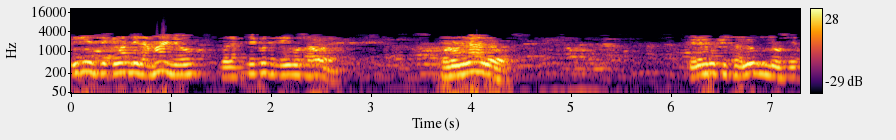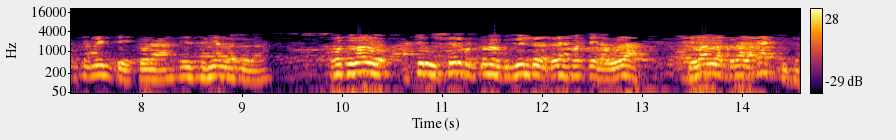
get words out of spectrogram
Fíjense que van de la mano con las tres cosas que vimos ahora. Por un lado, tener muchos alumnos es justamente Torah, enseñar la Torah. Por otro lado, hacer un ser con torno al cumplimiento de la Torah es parte de la boda, llevar la Torah a la práctica.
